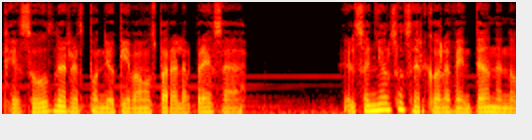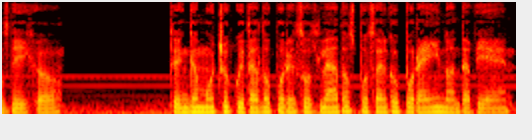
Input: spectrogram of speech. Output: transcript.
Jesús le respondió que íbamos para la presa. El señor se acercó a la ventana y nos dijo, Tenga mucho cuidado por esos lados pues algo por ahí no anda bien.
